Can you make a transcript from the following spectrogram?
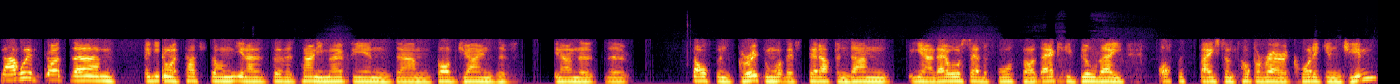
No, we've got, um, again, I touched on, you know, so the Tony Murphy and um, Bob Jones of, you know, and the, the Dolphins group and what they've set up and done. You know, they also had the foresight. They actually build a office space on top of our aquatic and gym,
